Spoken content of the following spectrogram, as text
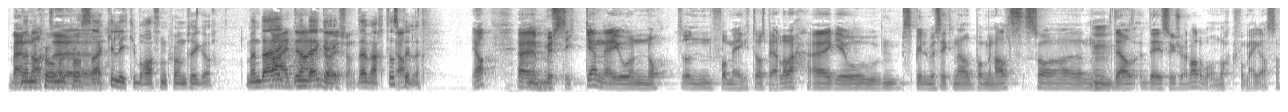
Men, at, Chrono eh, Cross er ikke like bra som Chrono Trigger. Men det er, Nei, det men det er gøy. Det. Det er verdt å Ja. spille. Ja. eh, Musikken er jo nok for meg til å spille det. Jeg er jo spillmusikknerd på min hals, så mm. det, er- det i seg sjøl hadde vært nok for meg, altså.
